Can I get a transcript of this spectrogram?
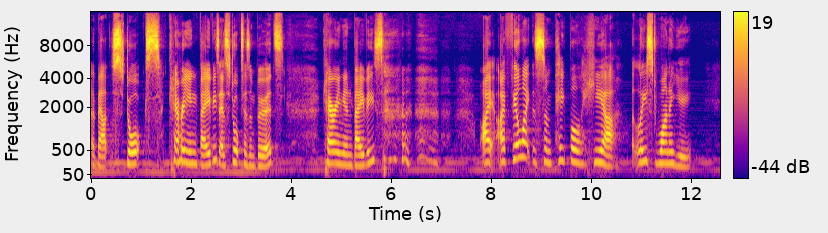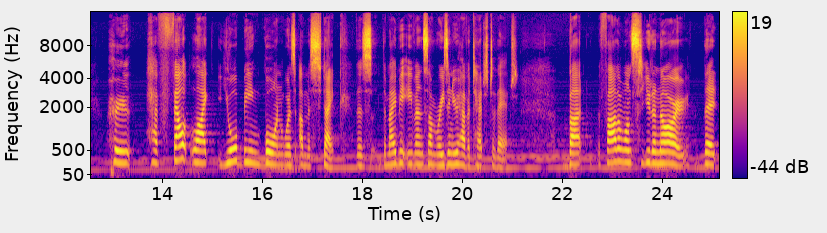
about storks carrying babies, as storks as in birds, carrying in babies. I, I feel like there's some people here, at least one of you, who have felt like your being born was a mistake. There's, there may be even some reason you have attached to that. But the Father wants you to know that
